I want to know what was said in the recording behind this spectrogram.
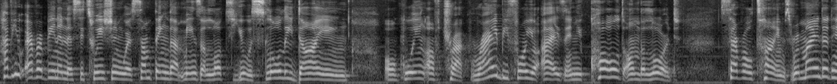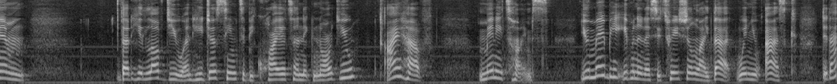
Have you ever been in a situation where something that means a lot to you is slowly dying or going off track right before your eyes and you called on the Lord several times, reminded him that he loved you and he just seemed to be quiet and ignored you? I have many times. You may be even in a situation like that when you ask, Did I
